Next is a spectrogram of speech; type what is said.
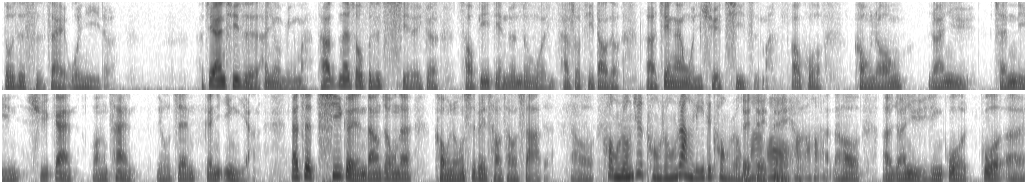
都是死在瘟疫的。建安七子很有名嘛，他那时候不是写了一个曹丕典论论文，他所提到的呃建安文学妻子嘛。包括孔融、阮宇、陈琳、徐干、王粲、刘桢跟应阳。那这七个人当中呢，孔融是被曹操杀的。然后孔融就是孔融让梨的孔融嘛？对对对，哦、好好。然后呃，阮宇已经过过呃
